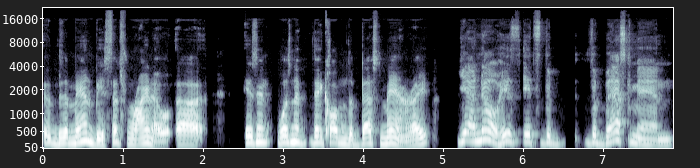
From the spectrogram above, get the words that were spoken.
the, the man beast? That's Rhino. Uh isn't wasn't it they called him the best man, right? Yeah, no, his it's the the best man.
